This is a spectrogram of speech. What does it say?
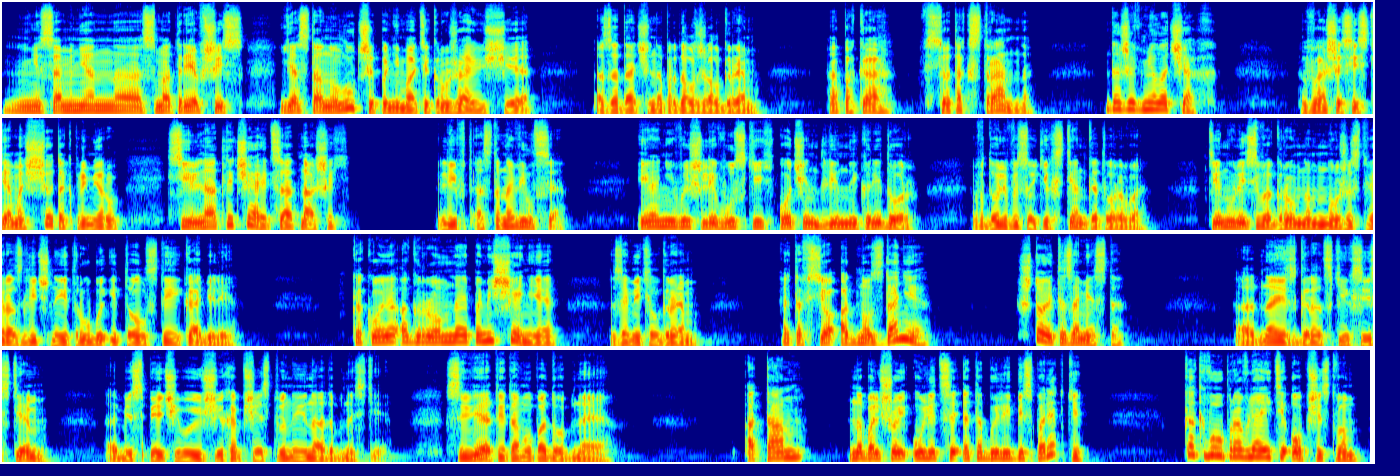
Несомненно, осмотревшись, я стану лучше понимать окружающее, озадаченно продолжал Грэм. А пока все так странно, даже в мелочах. Ваша система счета, к примеру, сильно отличается от нашей. Лифт остановился, и они вышли в узкий, очень длинный коридор, вдоль высоких стен которого тянулись в огромном множестве различные трубы и толстые кабели. «Какое огромное помещение!» — заметил Грэм. «Это все одно здание? Что это за место?» «Одна из городских систем, обеспечивающих общественные надобности. Свет и тому подобное». «А там, на Большой улице, это были беспорядки? Как вы управляете обществом?»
